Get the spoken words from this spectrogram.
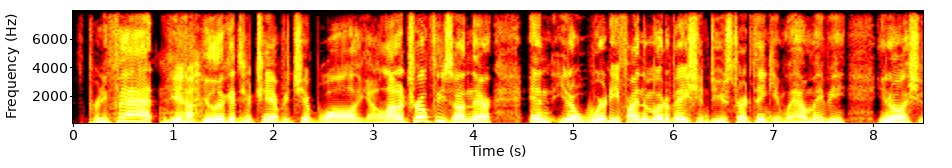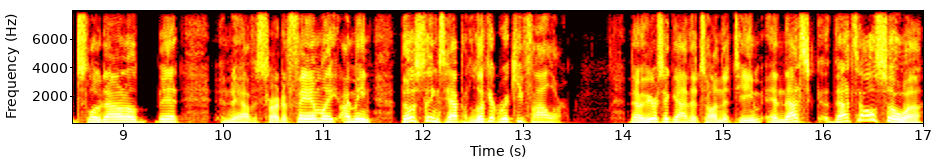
it's pretty fat. Yeah. You look at your championship wall, you got a lot of trophies on there. And, you know, where do you find the motivation? Do you start thinking, well, maybe, you know, I should slow down a bit and have a start a family? I mean, those things happen. Look at Rickie Fowler. Now, here's a guy that's on the team, and that's that's also a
